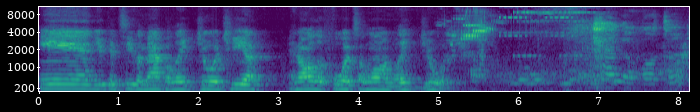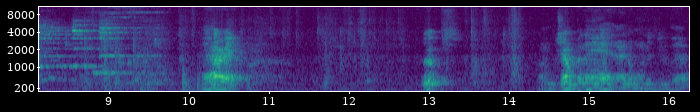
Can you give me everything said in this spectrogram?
And you can see the map of Lake George here and all the forts along Lake George. Hello, Moto. All right. Oops. I'm jumping ahead. I don't want to do that.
